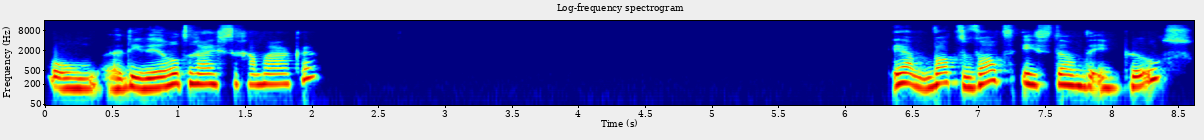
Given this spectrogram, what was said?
om uh, die wereldreis te gaan maken? Ja, wat, wat is dan de impuls?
